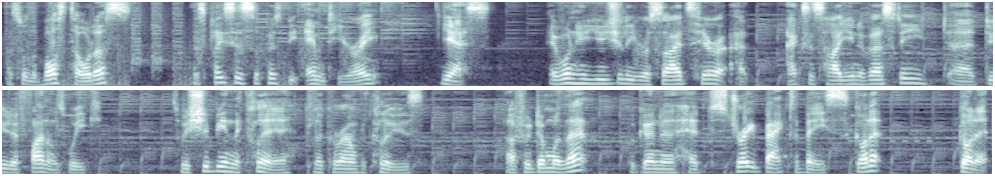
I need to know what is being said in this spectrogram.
That's what the boss told us. This place is supposed to be empty, right? Yes. Everyone who usually resides here at Axis High University uh, due to finals week. So we should be in the clear to look around for clues. After we're done with that, we're going to head straight back to base. Got it? Got it.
